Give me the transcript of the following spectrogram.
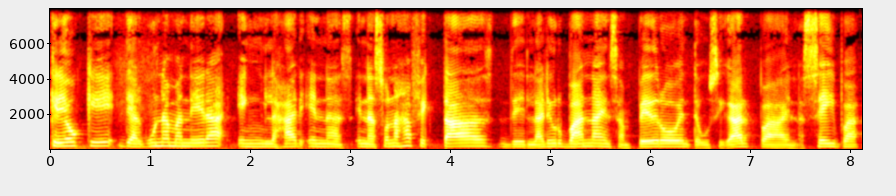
creo que de alguna manera en las, en las, en las zonas afectadas del área urbana, en San Pedro, en Tegucigalpa, en La Ceiba,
